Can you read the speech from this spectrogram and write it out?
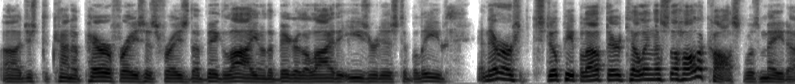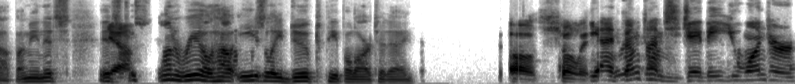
uh, just to kind of paraphrase his phrase, the big lie. You know, the bigger the lie, the easier it is to believe. And there are still people out there telling us the Holocaust was made up. I mean, it's it's yeah. just unreal how easily duped people are today. Oh, totally. Yeah, and sometimes JB, you wonder,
